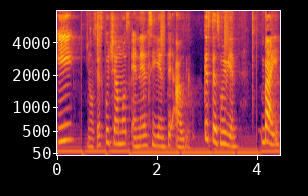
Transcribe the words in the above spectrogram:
y nos escuchamos en el siguiente audio. Que estés muy bien. Bye.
